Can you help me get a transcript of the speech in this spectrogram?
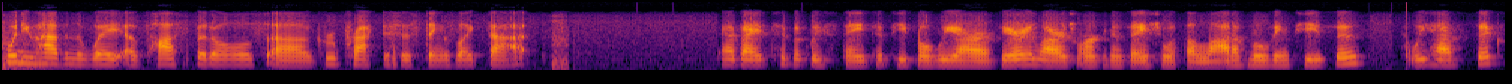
What do you have in the way of hospitals, uh, group practices, things like that? As I typically state to people, we are a very large organization with a lot of moving pieces. We have six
